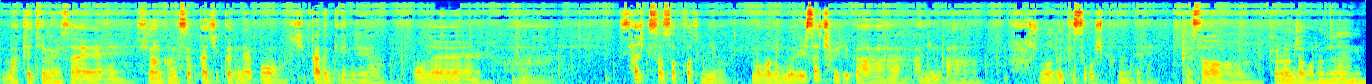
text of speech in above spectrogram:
마케팅 회사에 수영 강습까지 끝내고 집 가는 길인데요. 오늘 아... 사직서 썼거든요. 뭔가 너무 일사천리가 아닌가. 좀 더 늦게 쓰고 싶었는데. 그래서 결론적으로는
